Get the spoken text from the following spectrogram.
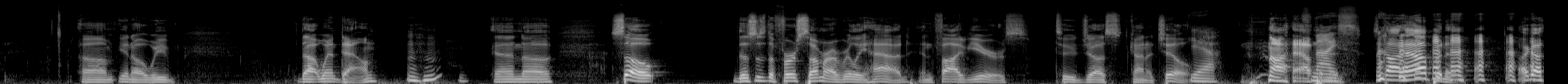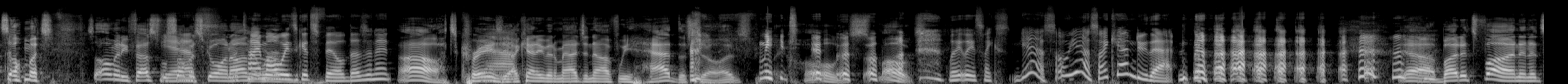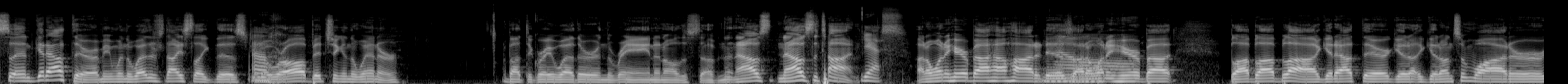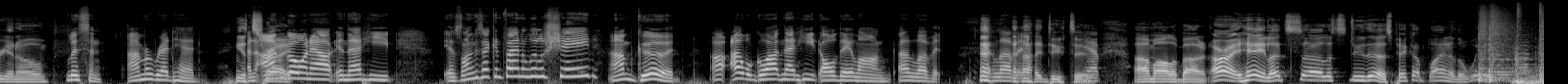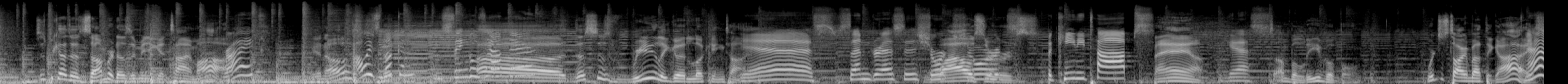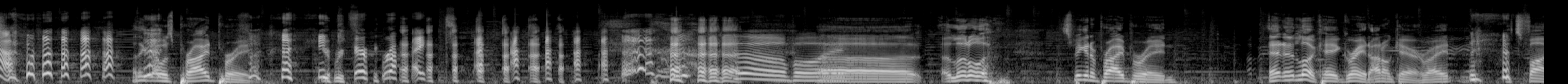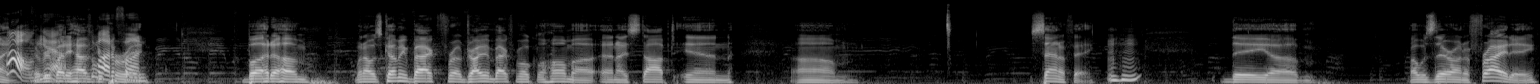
um, you know, we that went down, mm-hmm. and uh, so this is the first summer I've really had in five years to just kind of chill. Yeah. Not happening. nice. It's not happening. I got so much, so many festivals, so much going the on. time always gets filled, doesn't it? Oh, it's crazy. Yeah. I can't even imagine now if we had the show. I was Me like, too. Holy smokes. Lately, it's like, yes, oh yes, I can do that. yeah, but it's fun and it's and get out there. I mean, when the weather's nice like this, you know, Oh. we're all bitching in the winter about the gray weather and the rain and all this stuff. And now's now's the time. yes. I don't want to hear about how hot it is. I don't want to hear about blah blah blah. Get out there, get get on some water. You know, Listen, I'm a redhead, That's and I'm going out in that heat. As long as I can find a little shade, I'm good. I, I will go out in that heat all day long. I love it. I love it. I do too. Yep. I'm all about it. All right, hey, let's uh, let's do this. Pick up line of the week. Just because it's summer doesn't mean you get time off. Right? You know. Always looking. Singles out there. Uh, this is really good looking time. Yes. Sundresses, short Wowzers. shorts, bikini tops. Bam. Yes. It's unbelievable. We're just talking about the guys. Yeah. I think that was Pride Parade. You're You're right. oh boy. Uh, a little. Speaking of Pride Parade, and, and look, hey, great. I don't care, right? It's fine. Oh, yeah, Everybody have it's a your lot of parade. fun. But um, when I was coming back from driving back from Oklahoma, and I stopped in um, Santa Fe, Mm-hmm. they um, I was there on a Friday.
